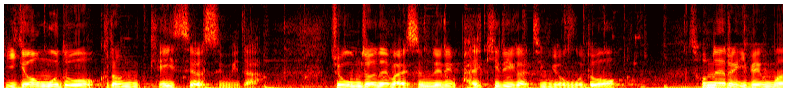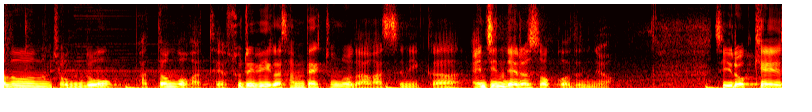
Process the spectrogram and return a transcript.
이 경우도 그런 케이스였습니다. 조금 전에 말씀드린 발키리 같은 경우도 손해를 200만 원 정도 봤던 것 같아요. 수리비가 300 정도 나갔으니까 엔진 내렸었거든요. 이렇게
